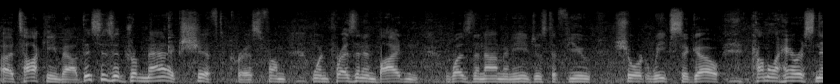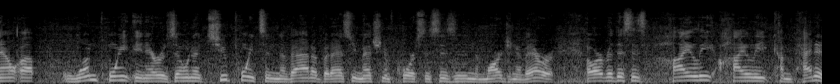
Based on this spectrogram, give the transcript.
uh, talking about. This is a dramatic shift, Chris, from when President Biden was the nominee just a few short weeks ago. Kamala Harris now up one point in Arizona, two points in Nevada, but as you mentioned, of course, this is in the margin of error. However, this is highly, highly competitive.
